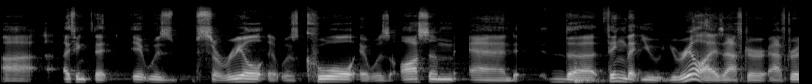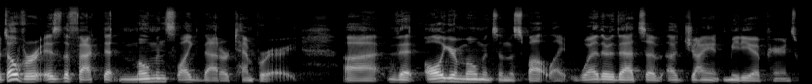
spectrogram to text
Uh, I think that it was surreal, it was cool, it was awesome, and the thing that you you realize after after it's over is the fact that moments like that are temporary. Uh, that all your moments in the spotlight, whether that's a, a, giant media appearance,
